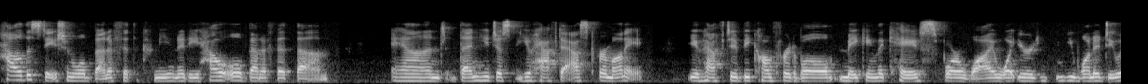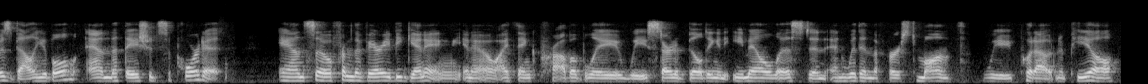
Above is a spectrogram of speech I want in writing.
how the station will benefit the community, how it will benefit them, and then you just you have to ask for money you have to be comfortable making the case for why what you're you want to do is valuable and that they should support it. And so from the very beginning, you know, I think probably we started building an email list and, and within the first month we put out an appeal.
